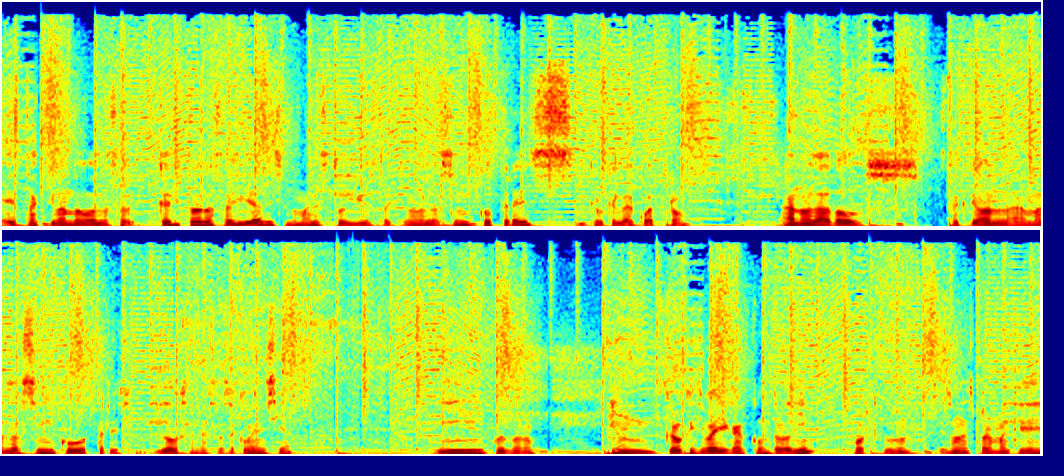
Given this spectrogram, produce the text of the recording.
está activando casi todas las habilidades. Si no mal estoy, está activando la 5, 3 y creo que la 4. Ah, no, la 2. Está activando nada más la 5, 3 y 2 en esta secuencia. Y pues bueno, creo que sí va a llegar contra Odin. Porque pues, bueno, es un Spider-Man que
